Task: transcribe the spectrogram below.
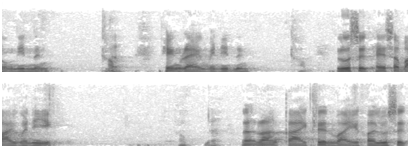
ลงนิดนึงครับนะเพ่งแรงไปนิดนึงครับรู้สึกให้สบายกว่านี้อีกครับนะและร่างกายเคลื่อนไหวคอยรู้สึก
